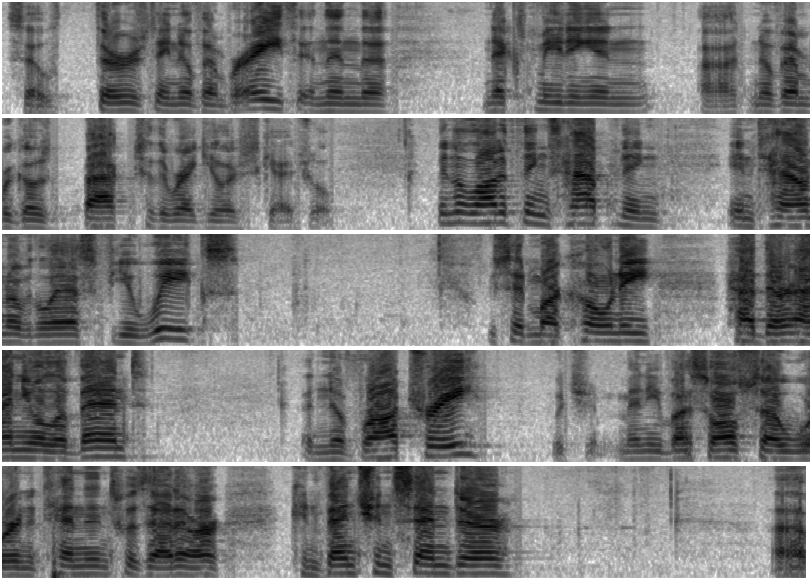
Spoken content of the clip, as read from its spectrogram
So Thursday, November 8th, and then the next meeting in uh, November goes back to the regular schedule. Been a lot of things happening in town over the last few weeks. We said Marconi had their annual event, Navratri, which many of us also were in attendance, was at our convention center. Uh,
